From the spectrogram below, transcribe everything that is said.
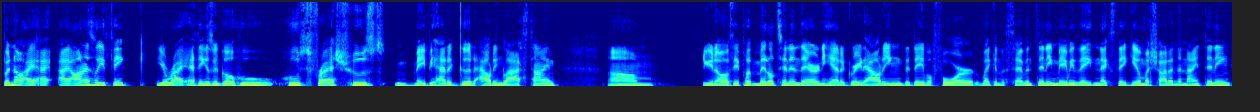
but no, I, I, I honestly think you're right. I think it's going to go who who's fresh, who's maybe had a good outing last time. Um, you know, if they put Middleton in there and he had a great outing the day before, like in the seventh inning, maybe they next day give him a shot in the ninth inning.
